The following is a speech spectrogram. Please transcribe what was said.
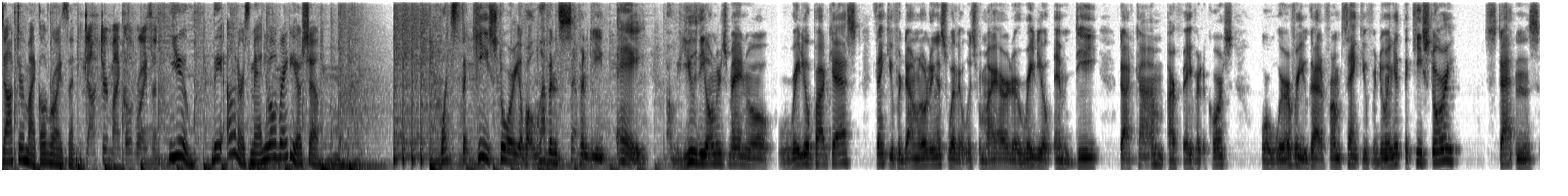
Dr. Michael Roizen. Dr. Michael Roizen. You, the Owner's Manual Radio Show. What's the key story of 1170A of You, the Owner's Manual radio podcast? Thank you for downloading us, whether it was from iHeart or RadioMD.com, our favorite, of course, or wherever you got it from. Thank you for doing it. The key story statins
